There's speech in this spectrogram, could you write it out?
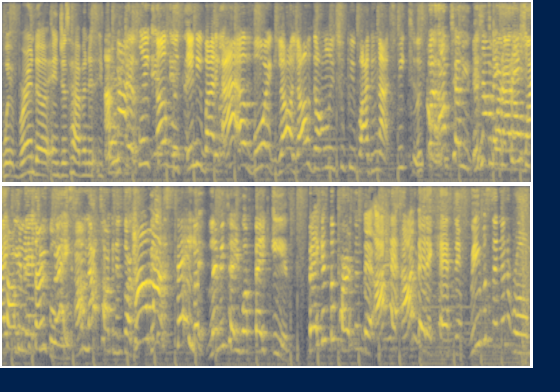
with Brenda and just having it. I'm not clicked up with anybody. I avoid y'all. Y'all the only two people I do not speak to. But I'm telling you, this it's is not what making I don't sense. like talking in circles. I'm not talking in circles. Tell you what fake is. Fake is the person that I had. I met at casting. We was sitting in the room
